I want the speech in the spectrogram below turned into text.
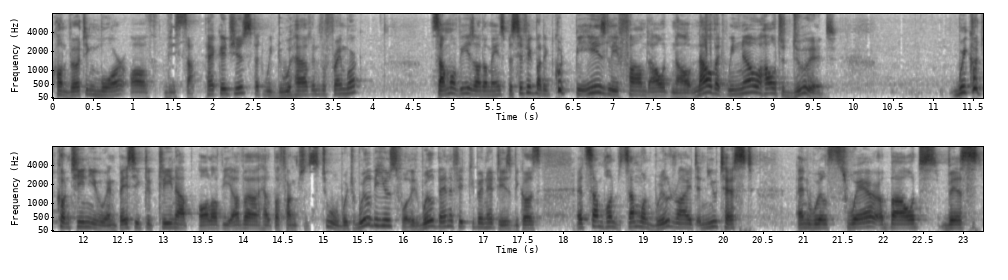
converting more of the sub-packages that we do have in the framework. Some of these are domain specific, but it could be easily farmed out now. Now that we know how to do it, we could continue and basically clean up all of the other helper functions too, which will be useful. It will benefit Kubernetes because at some point someone will write a new test and will swear about this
